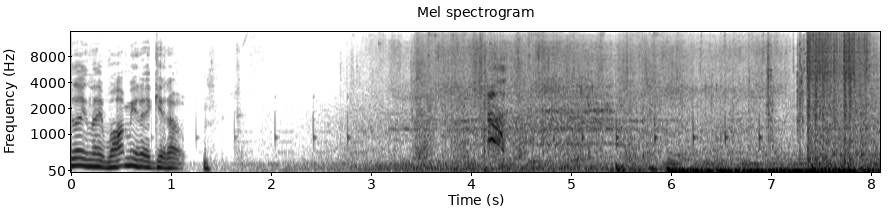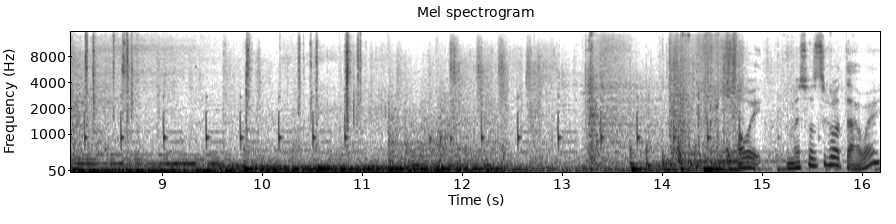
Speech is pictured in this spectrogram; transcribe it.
Feeling they want me to get out. oh wait, am I supposed to go it that way?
